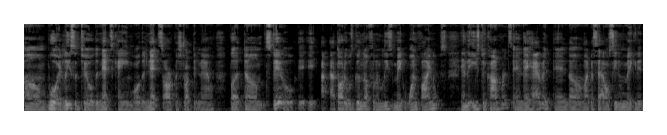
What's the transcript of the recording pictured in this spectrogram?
Um, well, at least until the Nets came or the Nets are constructed now. But um, still, it, it, I, I, thought it was good enough for them at least make one finals in the Eastern Conference, and they haven't. And um, like I said, I don't see them making it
